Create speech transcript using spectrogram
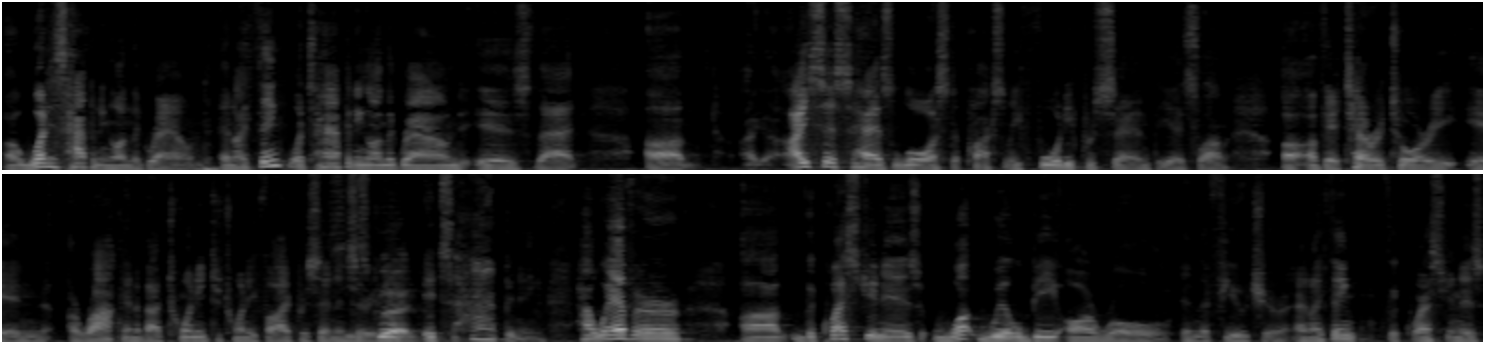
uh, what is happening on the ground? And I think what's happening on the ground is that uh, ISIS has lost approximately 40%, the Islam, uh, of their territory in Iraq and about 20 to 25% in Syria. good. It's happening. However, uh, the question is, what will be our role in the future? And I think the question is,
